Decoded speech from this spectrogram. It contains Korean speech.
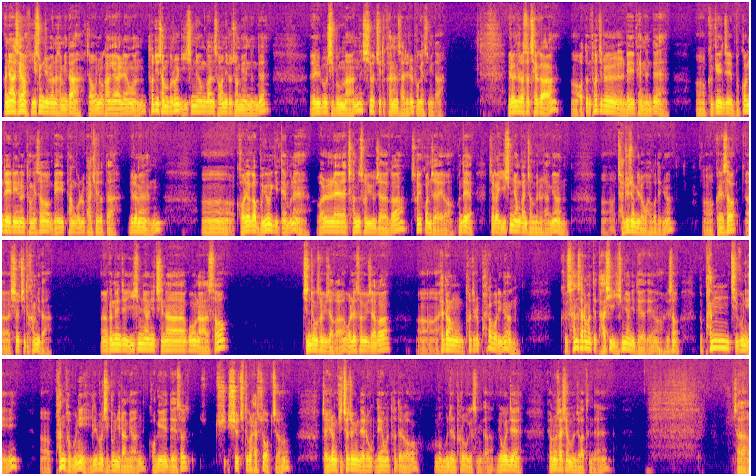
안녕하세요. 이승주 변호사입니다. 자, 오늘 강의할 내용은 토지 전부를 20년간 선의로 점유했는데 일부 지분만 시효 취득하는 사례를 보겠습니다. 예를 들어서 제가 어, 떤 토지를 매입했는데 어, 그게 이제 무권 대리인을 통해서 매입한 걸로 밝혀졌다. 이러면 어, 거래가 무효이기 때문에 원래 전 소유자가 소유권자예요. 근데 제가 20년간 점유를 하면 어, 자주점유라고 하거든요. 어, 그래서 어, 시효 취득합니다. 어, 근데 이제 20년이 지나고 나서 진정 소유자가 원래 소유자가 어, 해당 토지를 팔아버리면 그 산 사람한테 다시 20년이 돼야 돼요. 그래서 그 판 지분이 어, 판 부분이 일부 지분이라면 거기에 대해서 쉬- 시효 취득을 할 수 없죠. 자 이런 기초적인 내용, 내용을 토대로 한번 문제를 풀어보겠습니다. 요거 이제 변호사 시험 문제 같은데 자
